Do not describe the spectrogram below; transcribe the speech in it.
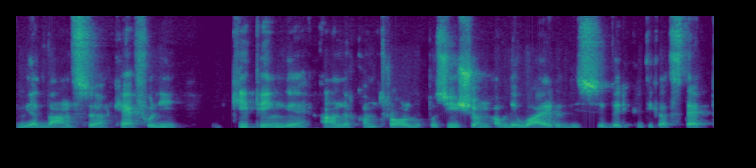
we advance carefully keeping uh, under control the position of the wire. This is a very critical step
